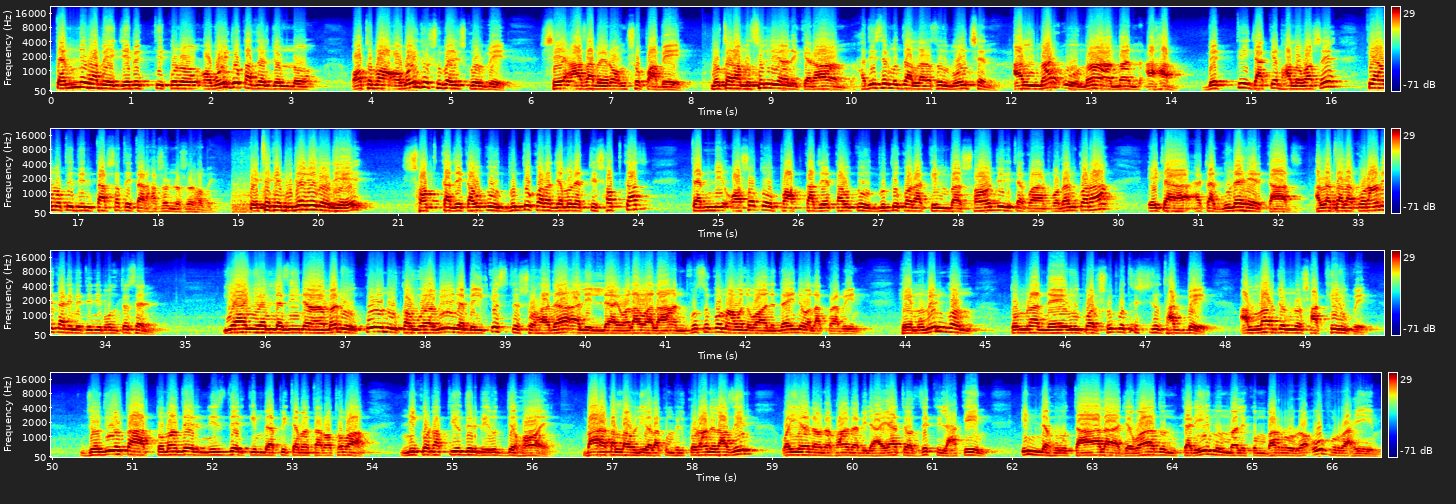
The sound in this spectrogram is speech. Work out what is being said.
তেমনিভাবে যে ব্যক্তি কোনো অবৈধ কাজের জন্য অথবা অবৈধ সুপারিশ করবে, সে আজাবের অংশ পাবে। মোতারা মুসল্লিয়ানে কেরাম, হাদিসের মধ্যে আল্লাহ রাসুল বলছেন আলমার ও মা আহাব। ব্যক্তি যাকে ভালোবাসে, কেয়ামতের দিন তার সাথে তার হাসর নসর হবে। এ থেকে বোঝা গেল যে, সৎ কাজে কাউকে উদ্বুদ্ধ করা যেমন একটি সৎ কাজ, তেমনি অসৎ ও পাপ কাজে কাউকে উদ্বুদ্ধ করা কিংবা সহযোগিতা করা প্রদান করা, এটা একটা গুনাহের কাজ। আল্লাহ তালা কোরআনে কারিমে তিনি বলতেছেন, ইয়া আইয়ুহাল্লাযীনা আমানু কুনু কাওয়ামিনা আকরাবিন। হে মুমিনগণ, তোমরা ন্যায়ের উপর সুপ্রতিষ্ঠিত থাকবে, আল্লাহর জন্য সাক্ষী রূপে। যদিও তা তোমাদের নিজদের কিংবা পিতামাতার অথবা নিকট আত্মীয়দের বিরুদ্ধে হয়। বারাক আল্লাহ আলাকুম ফিল কোরআন আজিম ওয়াইয়ানা নাফানা বিল আয়াত ওয়া যিকরিল হাকিম। ইন্নাহু তাআলা জাওয়াদুন কারীমুম মালিকুম বাররুর রাউফুর রাহিম।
